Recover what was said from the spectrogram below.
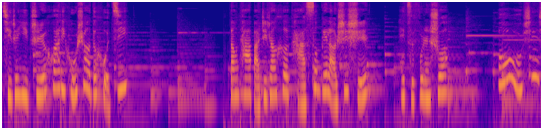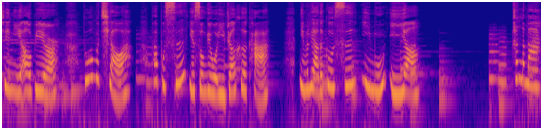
骑着一只花里胡哨的火鸡。当他把这张贺卡送给老师时，黑茨夫人说：“哦，谢谢你，奥比尔，多么巧啊！”巴布斯也送给我一张贺卡，你们俩的构思一模一样。真的吗？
